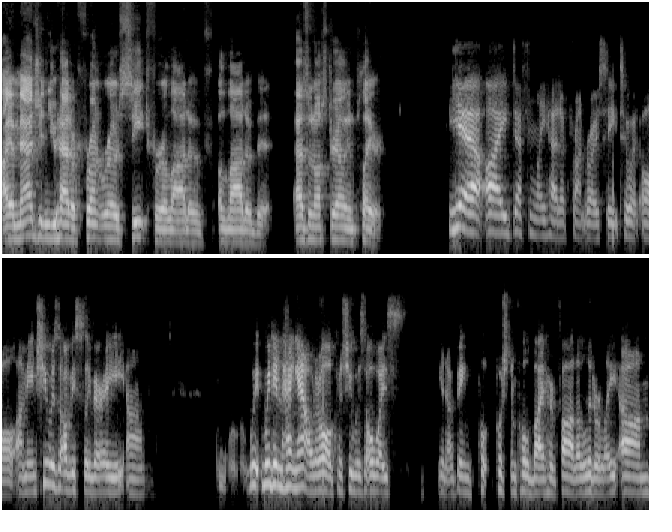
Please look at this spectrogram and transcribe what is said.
I imagine you had a front row seat for a lot of a lot of it as an Australian player. Yeah, I definitely had a front row seat to it all. I mean, she was obviously very. Um, we we didn't hang out at all because she was always, you know, being pu- pushed and pulled by her father, literally. Um,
